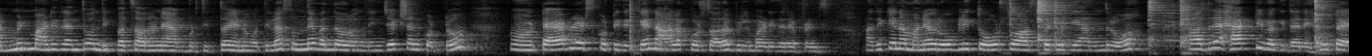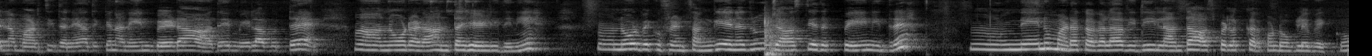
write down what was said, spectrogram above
ಅಡ್ಮಿಟ್ ಮಾಡಿದ್ರೆ ಅಂತೂ ಒಂದು ಇಪ್ಪತ್ತು ಸಾವಿರನೇ ಆಗ್ಬಿಡ್ತಿತ್ತು ಏನೋ ಗೊತ್ತಿಲ್ಲ. ಸುಮ್ಮನೆ ಬಂದು ಅವ್ರು ಒಂದು ಇಂಜೆಕ್ಷನ್ ಕೊಟ್ಟು ಟ್ಯಾಬ್ಲೆಟ್ಸ್ ಕೊಟ್ಟಿದ್ದಕ್ಕೆ ನಾಲ್ಕೂವರೆ ಸಾವಿರ ಬಿಲ್ ಮಾಡಿದ್ದಾರೆ ಫ್ರೆಂಡ್ಸ್ ಅದಕ್ಕೆ ನಮ್ಮ ಮನೆಯವ್ರು ಹೋಗ್ಲಿ ತೋರಿಸು ಹಾಸ್ಪಿಟ್ಲಿಗೆ ಅಂದರು. ಆದರೆ ಆ್ಯಕ್ಟಿವ್ ಆಗಿದ್ದಾನೆ, ಊಟ ಎಲ್ಲ ಮಾಡ್ತಿದ್ದಾನೆ. ಅದಕ್ಕೆ ನಾನೇನು ಬೇಡ, ಅದೇ ಮೇಲಾಗುತ್ತೆ. ನೋಡೋಣ ಅಂತ ಹೇಳಿದ್ದೀನಿ. ನೋಡಬೇಕು ಫ್ರೆಂಡ್ಸ್ ಹಂಗೆ ಏನಾದರೂ ಜಾಸ್ತಿ ಅದಕ್ಕೆ ಪೇಯ್ನ್ ಇದ್ದರೆ ಇನ್ನೇನು ಮಾಡೋಕ್ಕಾಗಲ್ಲ, ವಿಧಿ ಇಲ್ಲ ಅಂತ ಹಾಸ್ಪಿಟ್ಲಿಗೆ ಕರ್ಕೊಂಡು ಹೋಗಲೇಬೇಕು.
